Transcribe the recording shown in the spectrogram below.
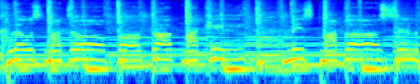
Closed my door, forgot my key, missed my bus in the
